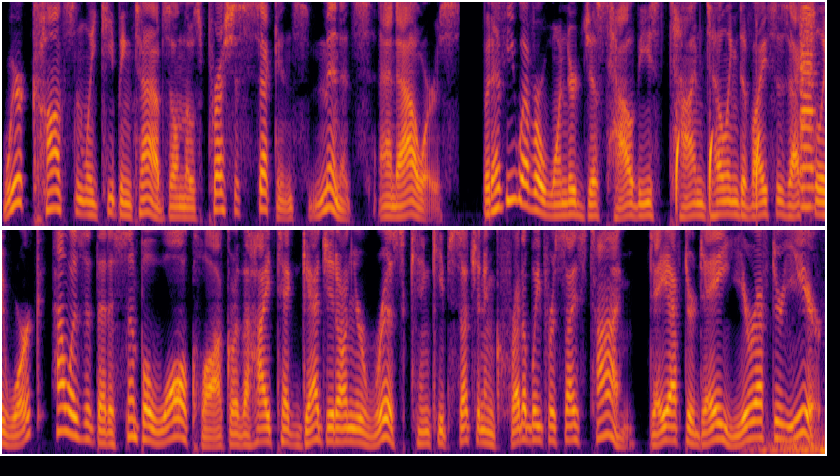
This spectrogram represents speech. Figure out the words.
we're constantly keeping tabs on those precious seconds, minutes, and hours. But have you ever wondered just how these time-telling devices actually work? How is it that a simple wall clock or the high-tech gadget on your wrist can keep such an incredibly precise time, day after day, year after year?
